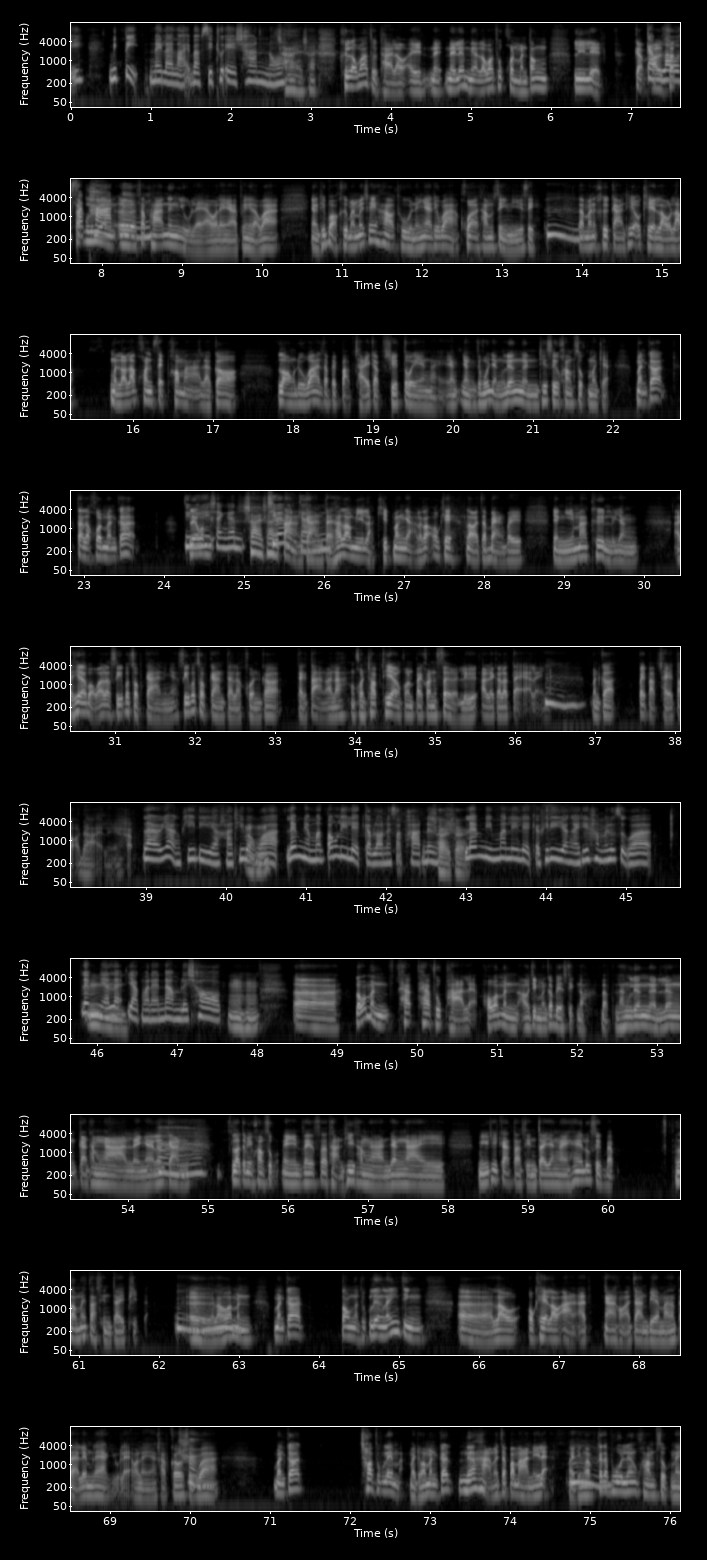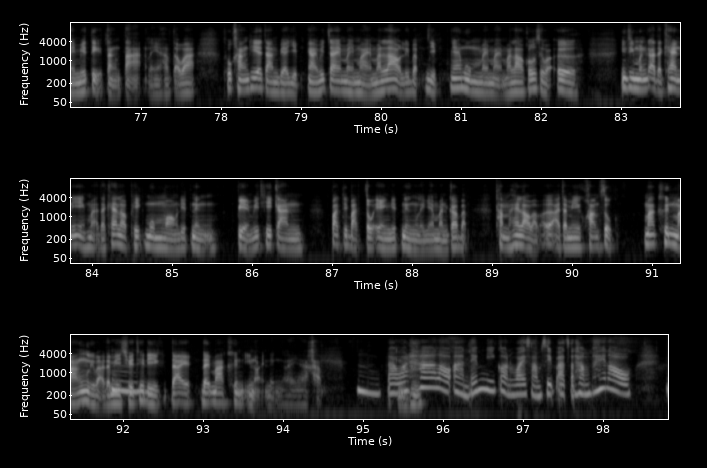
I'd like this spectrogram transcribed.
มิติในหลาย ๆ แบบ situation เนาะใช่ใช่คือเราว่าสุดท้ายเราไอในในเล่มเนี้ยเราว่าทุกคนมันต้อง relate กับกับอะไรเราสักสักเรื่องสักพาร์ทเออหนึ่งสัก part หนึ่งอยู่แล้วอะไรเงี้ยเพียงแต่ว่าอย่างที่บอกคือมันไม่ใช่ how to ในแง่ที่ว่าควรจะทำสิ่งนี้สิอืมแต่มันคือการที่โอเคเรารับ เหมือนเรารับ concept เข้ามา แล้วก็ลองดูว่าจะไปปรับใช้กับชีวิตตัวเองยังไง อย่างอย่างสมมติอย่างเรื่องเงินที่ซื้อความสุขเมื่อกี้มันก็แต่ละคนมันก็มีเรียกวิว่าธีใช้เงินใช่ใช่ที่ไม่เหมืต่าองนกันกัน แต่ถ้าเรามีหลักคิดบางอย่างแล้วก็โอเค เราอาจจะแบ่งไปอย่างนี้มากขึ้นหรืออย่างไอ้ที่เราบอกว่าเราซื้อประสบการณ์อย่างเงี้ยซื้อประสบการณ์แต่ละคนก็แตกต่างกันนะบางคนชอบเที่ยวบางคนไปคอนเสิร์ตหรืออะไรก็แล้วแต่อะไรอืเงี้ยมมันก็ไปปรับใช้ต่อได้อะไรเงี้ยครับแล้วอย่างพี่ดีอะคะที่บอกอือฮึว่าเล่มเนี้ยมันต้อง relate กับเราในสัก part หนึ่งใช่ใช่เล่มนี้มัน relate กับพี่ดียังไงที่ทำให้รู้สึกว่า เล่มเนี้ยแหละอืมอยากมาแนะนำเลยชอบอือฮึเอ่อเราว่ามันแทบแทบทุก part แหละเพราะว่ามันเอาจริงมันก็ basic เนาะแบบทั้งเรื่องเงินเรื่องการทำงานอะไรเงี้ยเรื่องการอ่าเราจะมีความสุขในในสถานที่ทำงานยังไง มีวิธีการตัดสินใจยังไงให้รู้สึกแบบ เราไม่ตัดสินใจผิดอะมเออเราว่ามันมันก็ตรงกันทุกเรื่องแล้วจริง ๆ เออเราโอเคเราอ่านงานของอาจารย์เบียร์มาตั้งแต่เล่มแรกอยู่แล้วอะไรเงี้ยครับ ก็รู้สึกว่ามันก็ ชอบทุกเล่มอะหมายถึงว่ามันก็เนื้อหามันจะประมาณนี้แหละหมายถึงว่าก็จะพูดเรื่องความสุขในมิติต่างๆอะไรเงี้ยครับแต่ว่าทุกครั้งที่อาจารย์เบียร์หยิบงานวิจัยใหม่ๆมาเล่าหรือแบบหยิบแง่มุมใหม่ๆมาเล่าก็รู้สึกว่าเออ จริงๆมันก็อาจจะแค่นี้เองมันอาจจะแค่เราพลิกมุมมองนิดหนึ่งเปลี่ยนวิธีการปฏิบัติตัวเองนิดหนึ่งอะไรเงี้ยมันก็แบบทำให้เราแบบเอออาจจะมีความสุขมากขึ้นมั้ง หรือแบบอาจจะมีชีวิตที่ดีได้ได้มากขึ้นอีกหน่อยหนึ่งอะไรเงี้ยครับ อืมแปลว่าอือฮึถ้าเราอ่านเล่มนี้ก่อนวัย30อาจจะทำให้เรา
